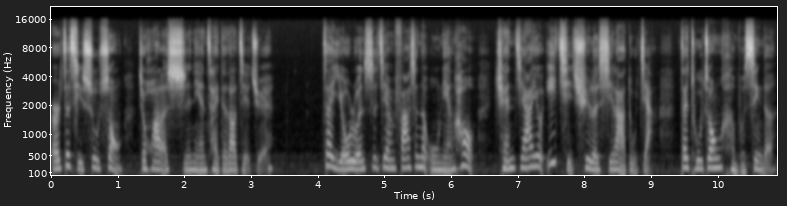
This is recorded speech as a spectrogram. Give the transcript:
而这起诉讼就花了十年才得到解决。在游轮事件发生的五年后，全家又一起去了希腊度假。在途中，很不幸的，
